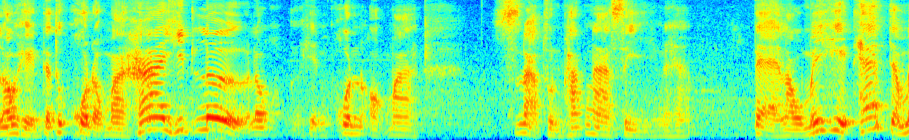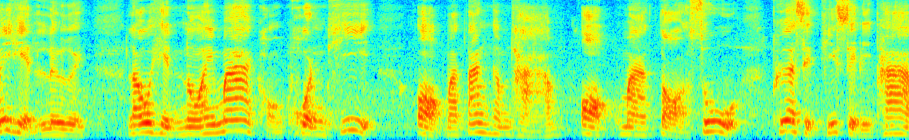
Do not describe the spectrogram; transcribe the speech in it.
เราเห็นแต่ทุกคนออกมาให้ฮิตเลอร์ เราเห็นคนออกมา สนับสนุนพรรคนาซีนะฮะแต่เราไม่เห็นแทบจะไม่เห็นเลย เราเห็นน้อยมากของคนที่ออกมาตั้งคำถามออกมาต่อสู้เพื่อสิทธิเสรีภาพ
